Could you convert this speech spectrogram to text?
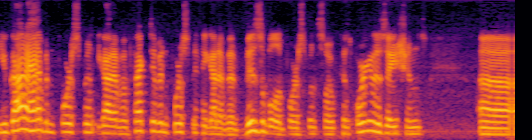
you got to have enforcement you got to have effective enforcement you got to have a visible enforcement. So because organizations uh,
